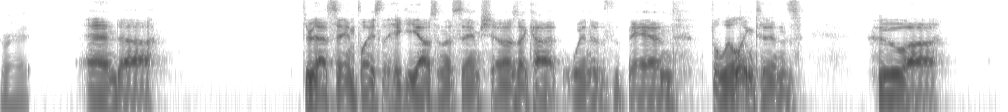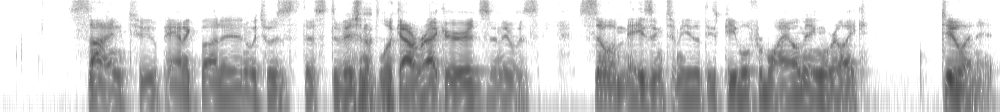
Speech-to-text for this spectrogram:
Right and uh, through that same place, the Hickey House, and those same shows, I caught wind of the band, the Lillingtons, who uh, signed to Panic Button, which was this division of Lookout Records, and it was so amazing to me that these people from Wyoming were like doing it.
